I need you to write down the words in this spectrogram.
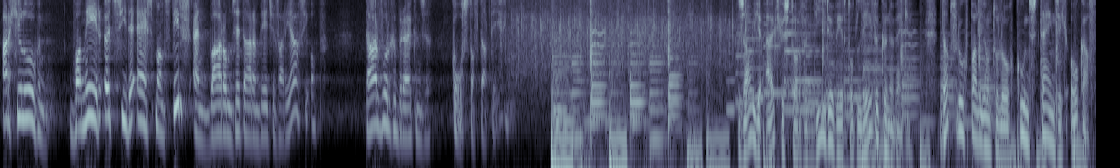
archeologen wanneer Utsi de ijsman stierf en waarom zit daar een beetje variatie op? Daarvoor gebruiken ze koolstofdatering. Zou je uitgestorven dieren weer tot leven kunnen wekken? Dat vroeg paleontoloog Koen Stijn zich ook af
